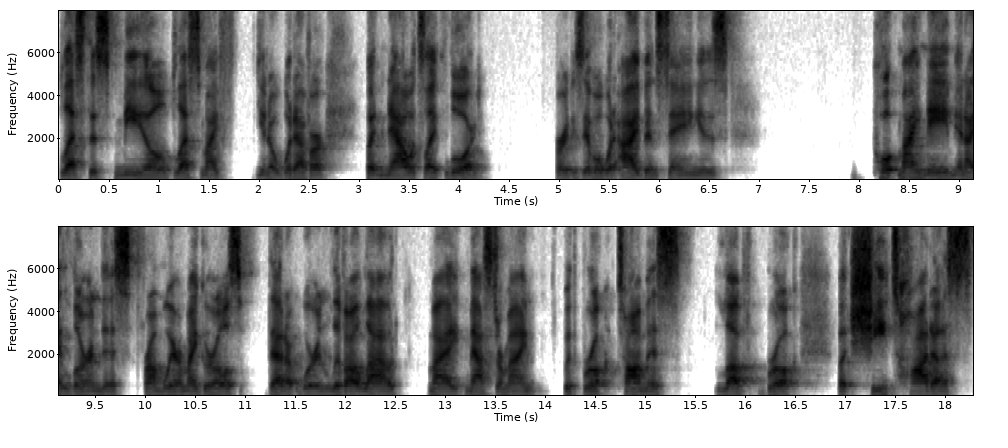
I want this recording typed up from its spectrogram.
bless this meal, bless my you know, whatever. But now it's like, Lord, for example, what I've been saying is put my name, and I learned this from where my girls that were in Live Out Loud, my mastermind with Brooke Thomas, love Brooke, but she taught us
